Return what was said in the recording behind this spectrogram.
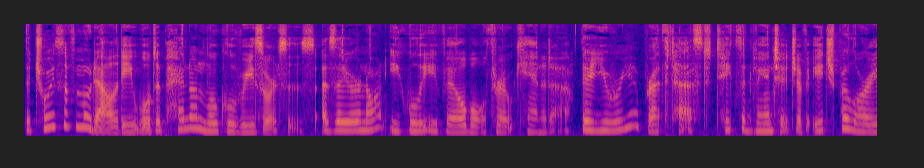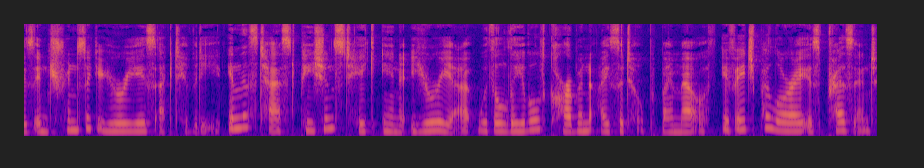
The choice of modality will depend on local resources, as they are not equally available throughout Canada. The urea breath test takes advantage of H. pylori's intrinsic urease activity. In this test, patients take in urea with a labeled carbon isotope by mouth. If H. pylori is present,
